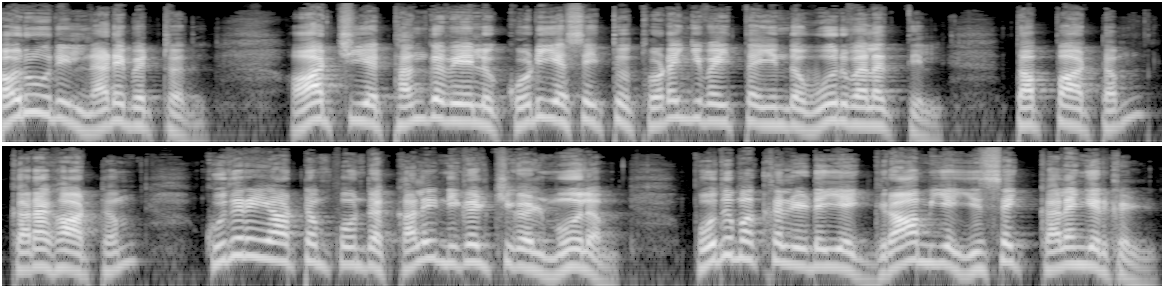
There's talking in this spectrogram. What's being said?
கரூரில் நடைபெற்றது. ஆட்சியர் தங்கவேலு கொடியசைத்து தொடங்கி வைத்த இந்த ஊர்வலத்தில் தப்பாட்டம் கரகாட்டம் குதிரையாட்டம் போன்ற கலை நிகழ்ச்சிகள் மூலம் பொதுமக்களிடையே கிராமிய இசைக் கலைஞர்கள்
